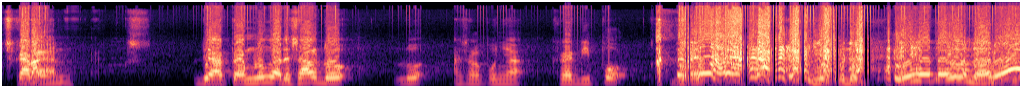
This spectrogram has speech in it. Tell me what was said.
Sekarang Kan? Di ATM lu nggak ada saldo, lu asal punya kredipo. Iya benar. Iya tuh benar. Bisa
